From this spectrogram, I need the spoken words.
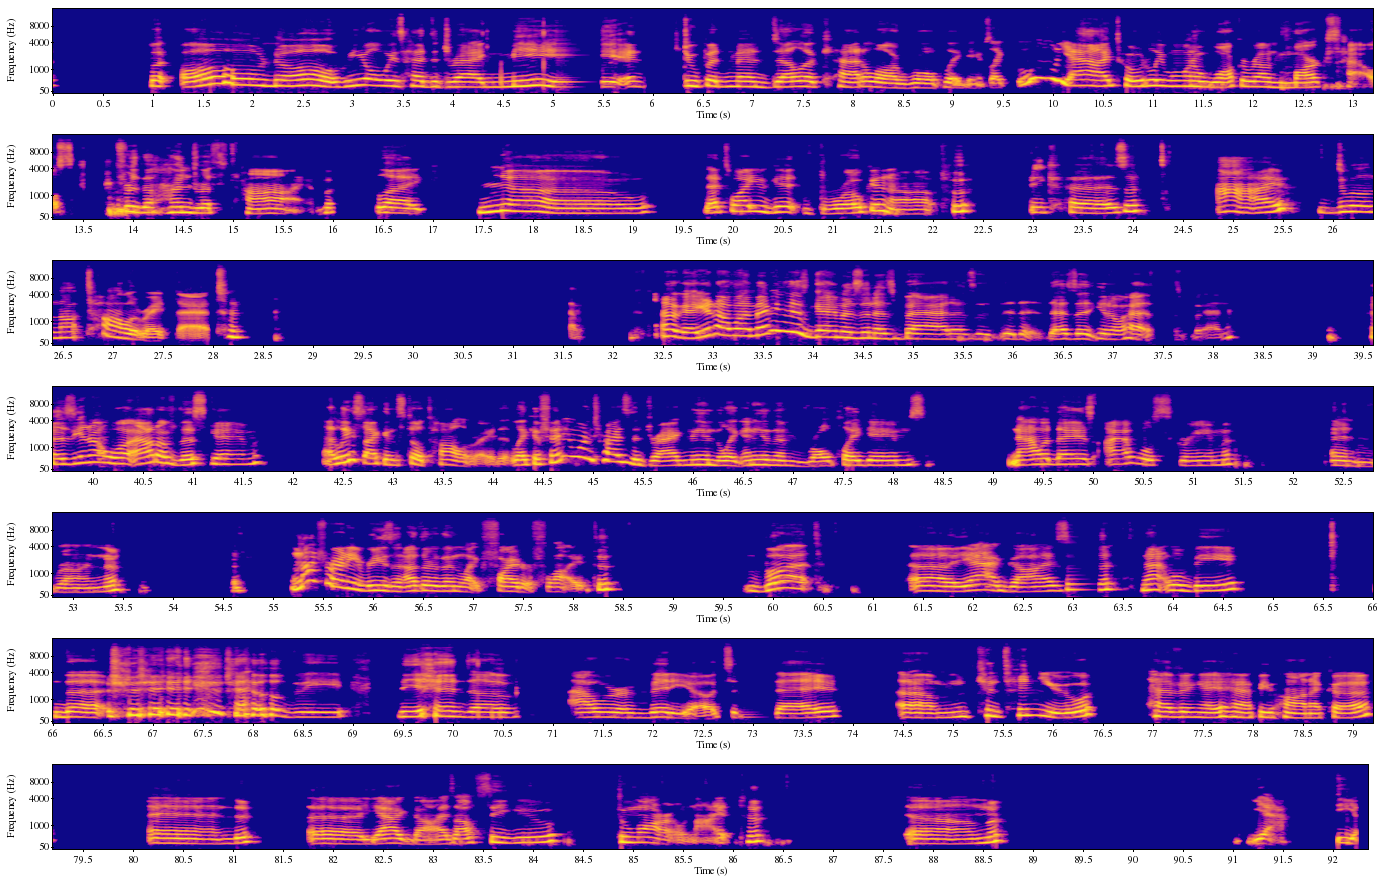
But oh no, he always had to drag me in stupid Mandela catalog roleplay games. Like, ooh yeah, I totally want to walk around Mark's house for the hundredth time. Like, no. That's why you get broken up. because I will not tolerate that. okay, you know what? Maybe this game isn't as bad as it, as it you know has been. Because you know what? Out of this game, at least I can still tolerate it. Like if anyone tries to drag me into like any of them roleplay games nowadays, I will scream and run. Not for any reason other than like fight or flight. But uh yeah, guys, that will be the that will be the end of our video today. Um continue having a happy Hanukkah. And uh yeah, guys, I'll see you tomorrow night. um, yeah. See ya.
